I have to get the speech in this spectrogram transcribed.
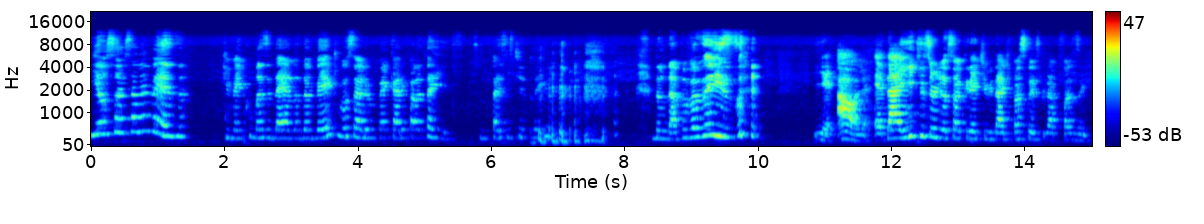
e eu sou essa leveza. Que vem com umas ideias nada a ver, que você olha pra minha cara e fala, Thaís, isso não faz sentido nenhum. não dá pra fazer isso. E é, ah, olha, é daí que surge a sua criatividade para as coisas que dá pra fazer.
